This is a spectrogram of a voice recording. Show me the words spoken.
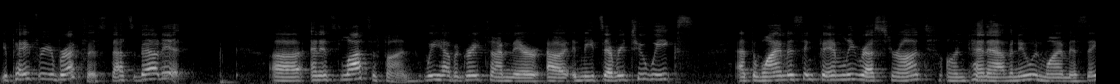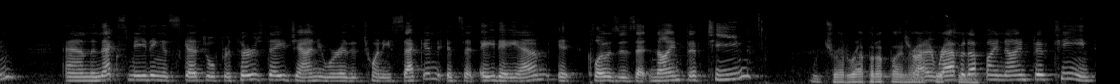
you pay for your breakfast. That's about it. Uh, and it's lots of fun. We have a great time there. Uh, it meets every two weeks at the Wyomissing Family Restaurant on Penn Avenue in Wyomissing. And the next meeting is scheduled for Thursday, January the 22nd. It's at 8 a.m. It closes at 9:15. We try to wrap it up by Try to wrap it up by 9:15.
